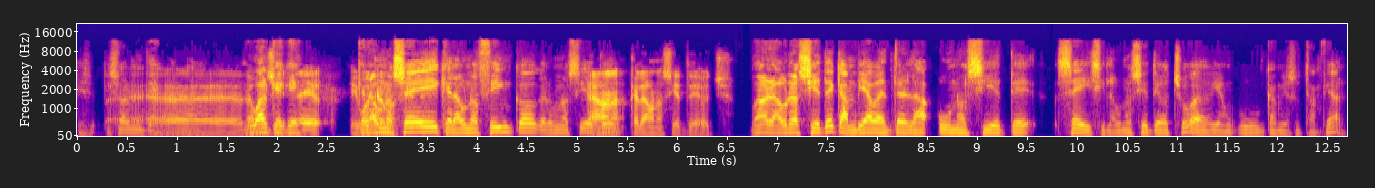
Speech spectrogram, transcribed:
Vis- Visualmente. igual, eh, Igual que 1.7, qué. eh, que la que 1.6, que la 1.5, que la 1.7. 1.7. Que la uno- Que la 1.7.8. Bueno, la 1.7 cambiaba entre la 1.7.6 y la 1.7.8, había un, hubo un cambio sustancial.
